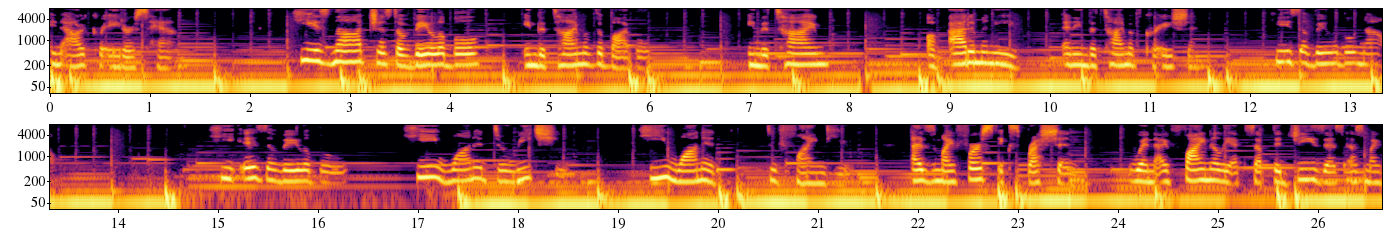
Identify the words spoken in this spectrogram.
in our creator's hand. He is not just available in the time of the bible in the time of Adam and Eve and in the time of creation. He is available now. He is available. He wanted to reach you. He wanted to find you. As my first expression when I finally accepted Jesus as my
